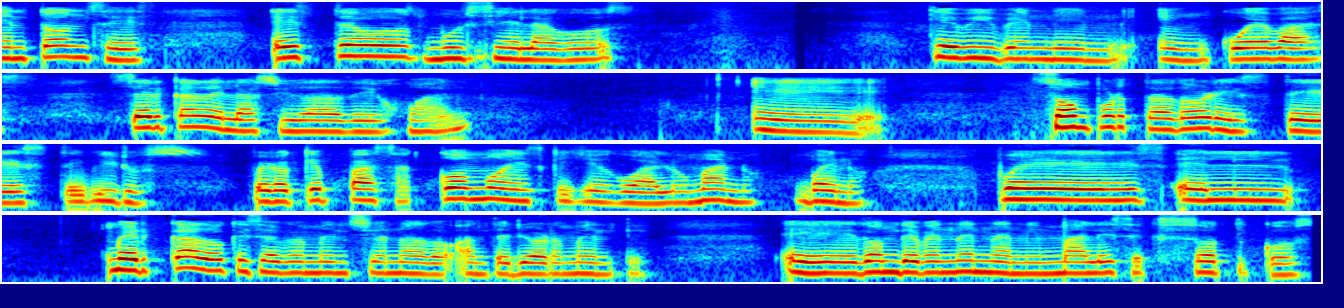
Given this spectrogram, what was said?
Entonces, estos murciélagos que viven en, en cuevas cerca de la ciudad de Juan eh, son portadores de este virus. Pero ¿qué pasa? ¿Cómo es que llegó al humano? Bueno, pues el mercado que se había mencionado anteriormente, eh, donde venden animales exóticos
